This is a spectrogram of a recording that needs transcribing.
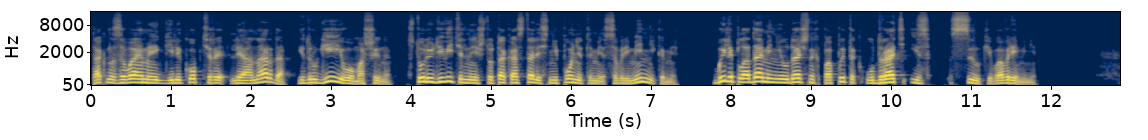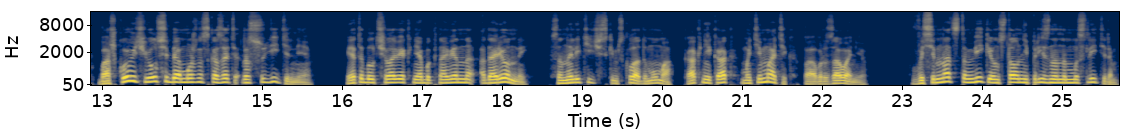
Так называемые геликоптеры Леонардо и другие его машины, столь удивительные, что так и остались непонятыми современниками, были плодами неудачных попыток удрать из ссылки во времени. Башкович вел себя, можно сказать, рассудительнее. Это был человек необыкновенно одаренный, с аналитическим складом ума, как-никак математик по образованию. В XVIII веке он стал непризнанным мыслителем.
